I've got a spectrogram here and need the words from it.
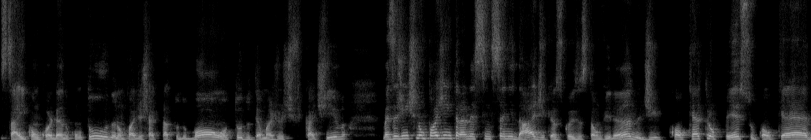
sair concordando com tudo, não pode achar que está tudo bom ou tudo ter uma justificativa mas a gente não pode entrar nessa insanidade que as coisas estão virando de qualquer tropeço, qualquer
